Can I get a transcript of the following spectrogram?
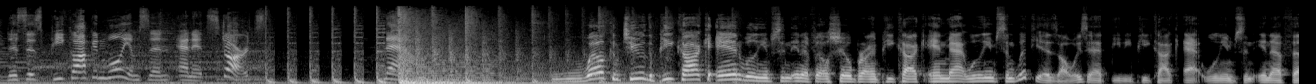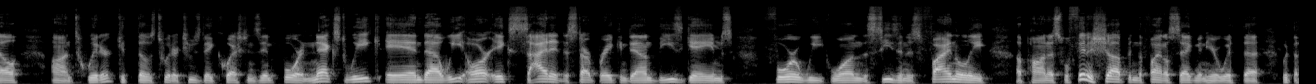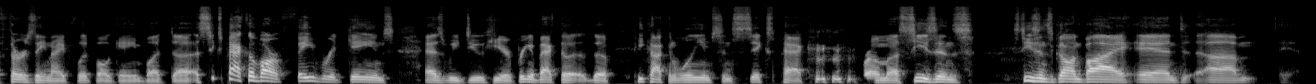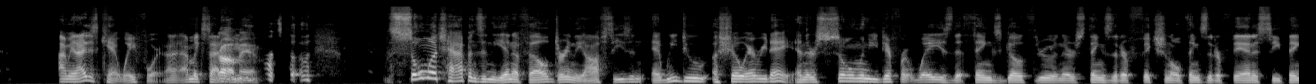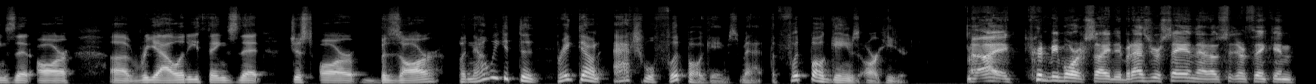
This is Peacock and Williamson, and it starts now. Welcome to the Peacock and Williamson NFL show. Brian Peacock and Matt Williamson with you as always at BB Peacock at Williamson NFL on Twitter. Get those Twitter Tuesday questions in for next week. And uh, we are excited to start breaking down these games for week one. The season is finally upon us. We'll finish up in the final segment here with the with the Thursday night football game, but uh, a six pack of our favorite games as we do here. Bringing back the the Peacock and Williamson six pack from uh, seasons seasons gone by, and um, I mean, I just can't wait for it. I, am excited. Oh man. So, much happens in the NFL during the off season, and we do a show every day. And there's so many different ways that things go through, and there's things that are fictional, things that are fantasy, things that are uh, reality, things that just are bizarre. But now we get to break down actual football games, Matt. The football games are here. I couldn't be more excited. But as you're saying that, I was sitting there thinking,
